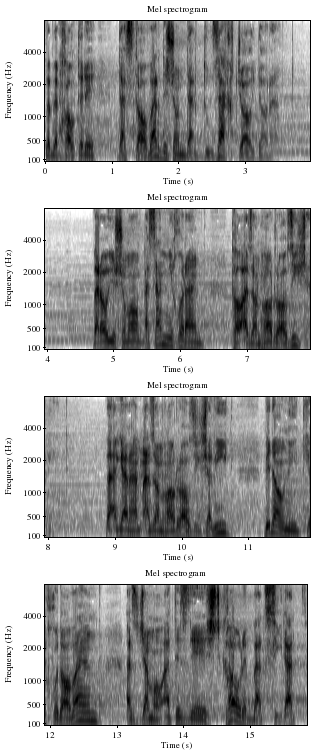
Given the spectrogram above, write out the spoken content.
و به خاطر دستاوردشان در دوزخ جای دارند. برای شما قسم می‌خورند تا از آنها راضی شوید و اگر هم از آنها راضی شوید بدانید که خداوند از جماعت زشتکار بدسیرت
